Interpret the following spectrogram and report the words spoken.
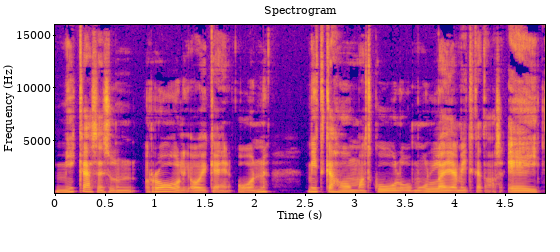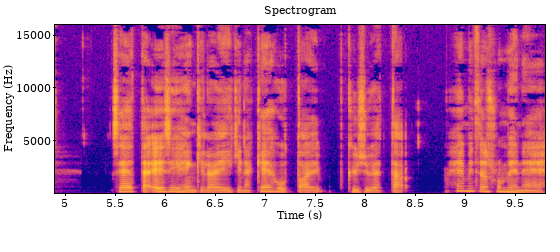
mikä se sun rooli oikein on, mitkä hommat kuuluu mulle ja mitkä taas ei – se, että esihenkilö ei ikinä kehu tai kysy, että hei, miten sulla menee?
